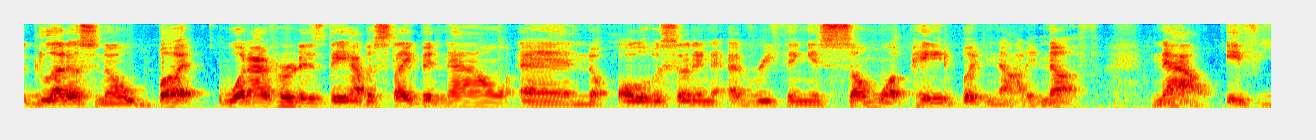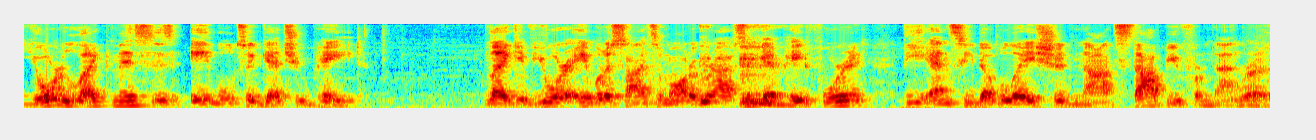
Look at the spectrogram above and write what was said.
Let us know. But what I've heard is they have a stipend now, and all of a sudden everything is somewhat paid, but not enough. Now, if your likeness is able to get you paid, like if you are able to sign some autographs and get paid for it, the NCAA should not stop you from that. Right.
